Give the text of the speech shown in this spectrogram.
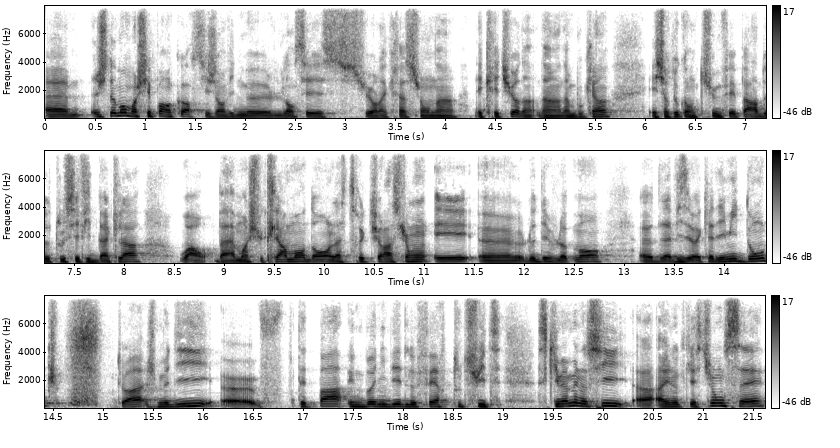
Euh, justement, moi, je sais pas encore si j'ai envie de me lancer sur la création d'un, l'écriture d'un, bouquin. Et surtout, quand tu me fais part de tous ces feedbacks-là, waouh, bah, moi, je suis clairement dans la structuration et euh, le développement euh, de la Visio Academy. Donc, tu vois, je me dis, euh, peut-être pas une bonne idée de le faire tout de suite. Ce qui m'amène aussi à, une autre question, c'est,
